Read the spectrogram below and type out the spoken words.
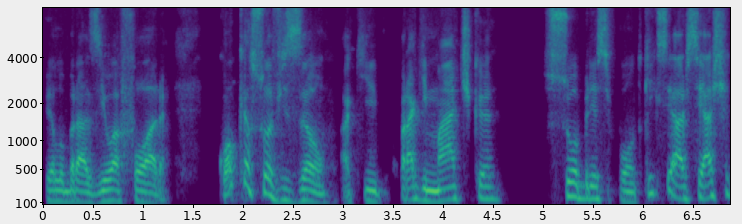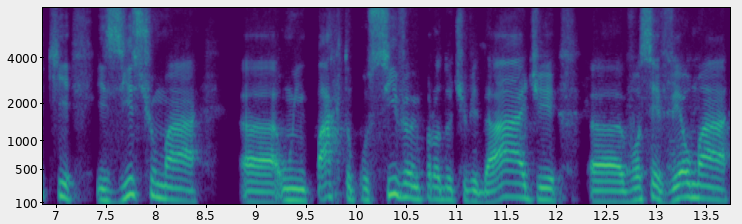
pelo Brasil afora. Qual que é a sua visão aqui pragmática sobre esse ponto? O que, que você acha? Você acha que existe uma uh, um impacto possível em produtividade? Uh, você vê uma,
